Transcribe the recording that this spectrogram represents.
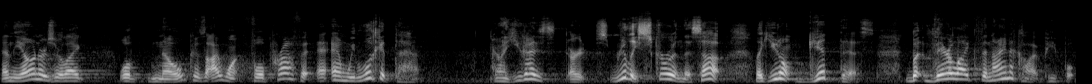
And the owners are like, well, no, because I want full profit. And we look at that. And like, you guys are really screwing this up. Like, you don't get this. But they're like the nine o'clock people.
